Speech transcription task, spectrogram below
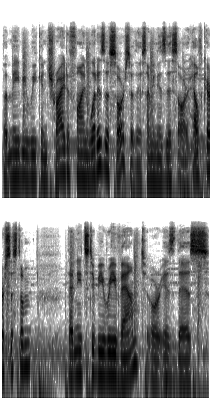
but maybe we can try to find what is the source of this. I mean, is this our healthcare system that needs to be revamped, or is this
